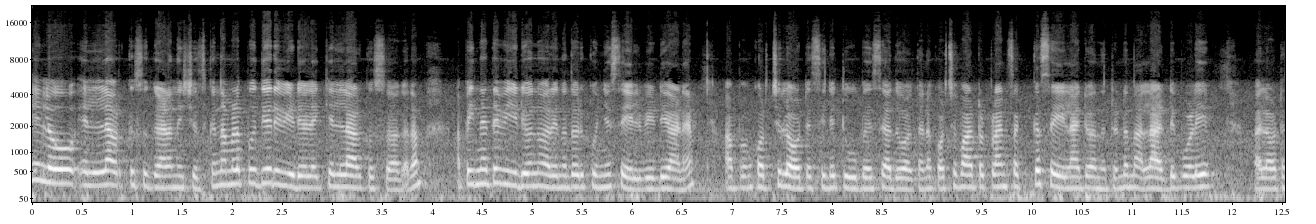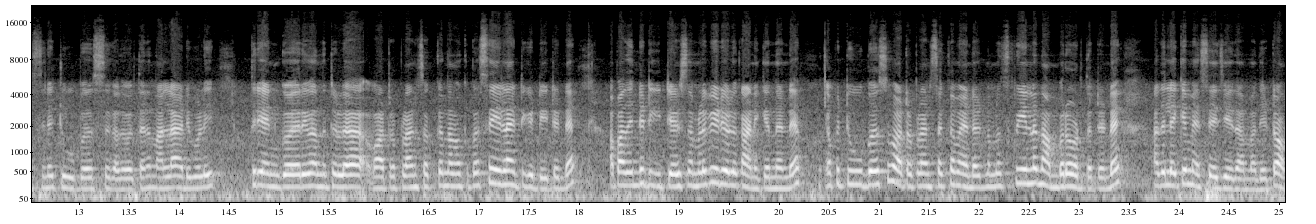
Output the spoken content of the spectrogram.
ഹലോ എല്ലാവർക്കും സുഖമാണെന്ന് വിശ്വസിക്കും നമ്മൾ പുതിയൊരു വീഡിയോയിലേക്ക് എല്ലാവർക്കും സ്വാഗതം. അപ്പോൾ ഇന്നത്തെ വീഡിയോ എന്ന് പറയുന്നത് ഒരു കുഞ്ഞ് സെയിൽ വീഡിയോ ആണ്. അപ്പം കുറച്ച് ലോട്ടസിന്റെ ട്യൂബേഴ്സ് അതുപോലെ തന്നെ കുറച്ച് വാട്ടർ പ്ലാന്റ്സ് ഒക്കെ സെയിലായിട്ട് വന്നിട്ടുണ്ട്. നല്ല അടിപൊളി ലോട്ടസിന്റെ ട്യൂബേഴ്സ് അതുപോലെ തന്നെ നല്ല അടിപൊളി ഒത്തിരി എൻക്വയറി വന്നിട്ടുള്ള വാട്ടർ പ്ലാന്റ്സ് ഒക്കെ നമുക്കിപ്പോൾ സെയിലായിട്ട് കിട്ടിയിട്ടുണ്ട്. അപ്പോൾ അതിന്റെ ഡീറ്റെയിൽസ് നമ്മൾ വീഡിയോയിൽ കാണിക്കുന്നുണ്ട്. അപ്പോൾ ട്യൂബേഴ്സ് വാട്ടർ പ്ലാന്റ്സ് ഒക്കെ വേണ്ടത് നമ്മൾ സ്ക്രീനിൽ നമ്പർ കൊടുത്തിട്ടുണ്ട്. അതിലേക്ക് മെസ്സേജ് ചെയ്താൽ മതി കേട്ടോ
